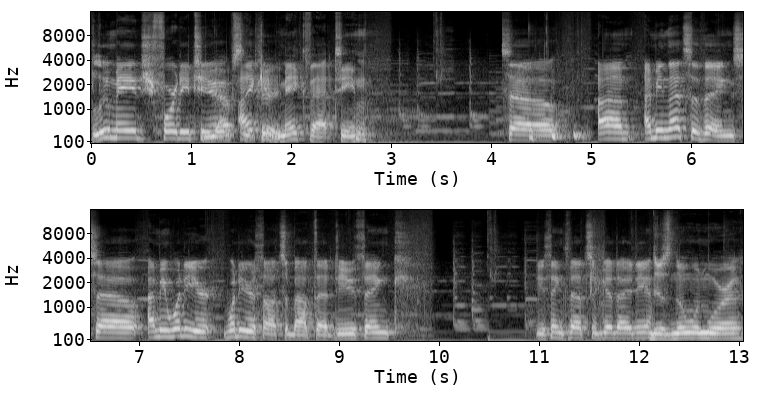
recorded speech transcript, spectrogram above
Blue Mage 42. You I could could. make that team. So, um, I mean, that's the thing. So, I mean, what are your what are your thoughts about that? Do you think do you think that's a good idea? There's no one more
